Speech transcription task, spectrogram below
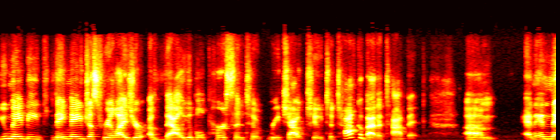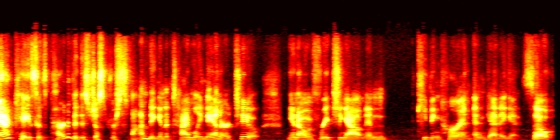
You may be they may just realize you're a valuable person to reach out to to talk about a topic. Um, and in that case it's part of it is just responding in a timely manner too you know of reaching out and keeping current and getting it. So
